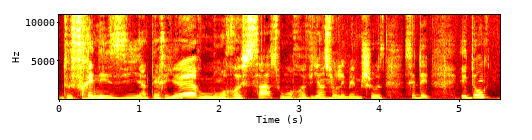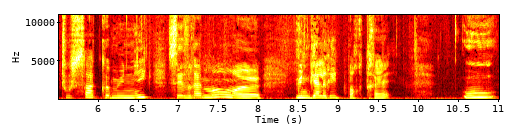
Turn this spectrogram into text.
de frénésie intérieure où on ressasse, où on revient sur les mêmes choses. C'est des et donc tout ça communique. C'est vraiment euh, une galerie de portraits où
